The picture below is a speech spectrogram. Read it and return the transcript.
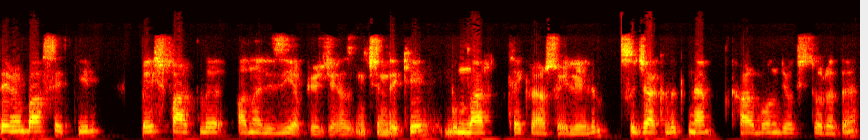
Demin bahsettiğim 5 farklı analizi yapıyor cihazın içindeki. Bunlar tekrar söyleyelim. Sıcaklık, nem, karbondioksit oranı,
